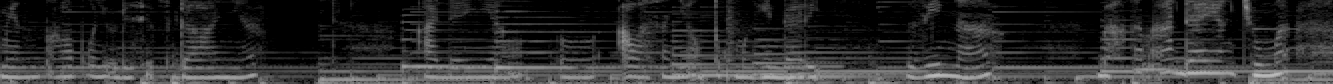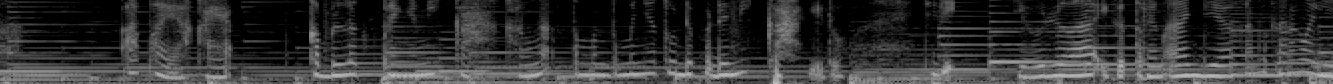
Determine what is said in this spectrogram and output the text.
Mental pokoknya udah siap segalanya. Ada yang uh, alasannya untuk menghindari zina. Bahkan ada yang cuma apa ya kayak kebelet pengen nikah karena temen-temennya tuh udah pada nikah gitu. Jadi ya udahlah ikut tren aja. Kan sekarang lagi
